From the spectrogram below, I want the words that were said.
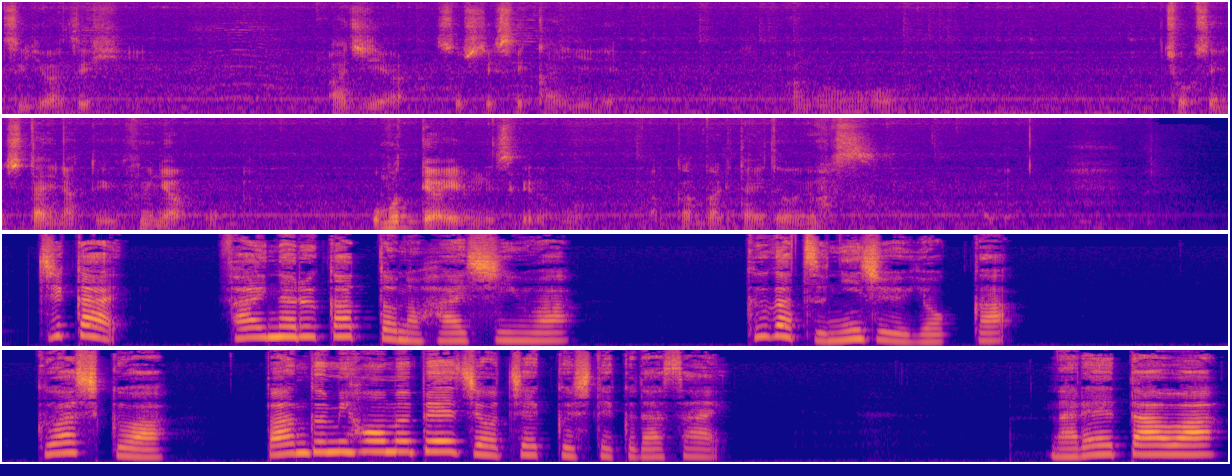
次はぜひアジアそして世界へあの挑戦したいなというふうには思ってはいるんですけども頑張りたいと思います。次回ファイナルカットの配信は9月24日詳しくは番組ホームページをチェックしてください。ナレーターは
